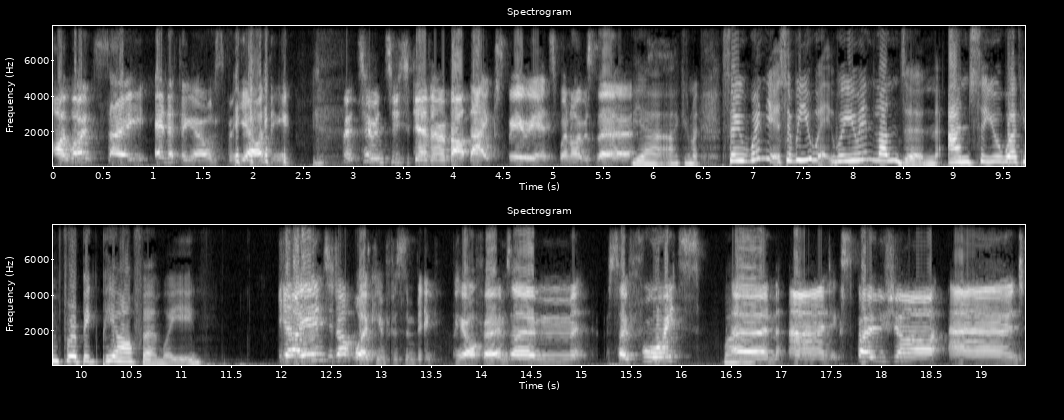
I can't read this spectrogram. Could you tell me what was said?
I won't say anything else, but yeah, I think you put two and two together about that experience when I was there. Yeah, I can. imagine. So when you so were you were you in London and so you were working for a big PR firm, were you? Yeah, I ended up working for some big PR firms. Um, so Freud's Wow. um, and Exposure, and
